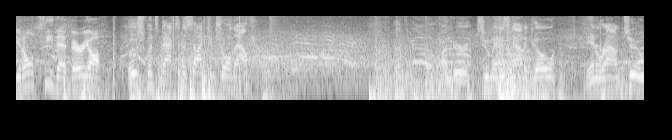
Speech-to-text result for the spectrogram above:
You don't see that very often. Usman's back to the side control now. Under two minutes now to go in round two.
